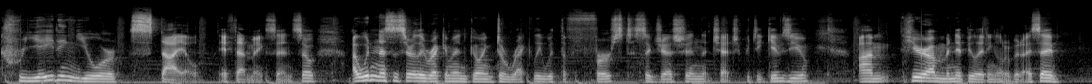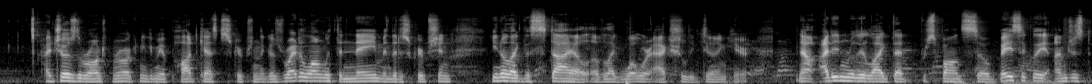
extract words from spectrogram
creating your style, if that makes sense. So I wouldn't necessarily recommend going directly with the first suggestion that ChatGPT gives you. Um, here I'm manipulating a little bit. I say, I chose the raw entrepreneur. Can you give me a podcast description that goes right along with the name and the description? You know, like the style of like what we're actually doing here. Now, I didn't really like that response, so basically, I'm just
